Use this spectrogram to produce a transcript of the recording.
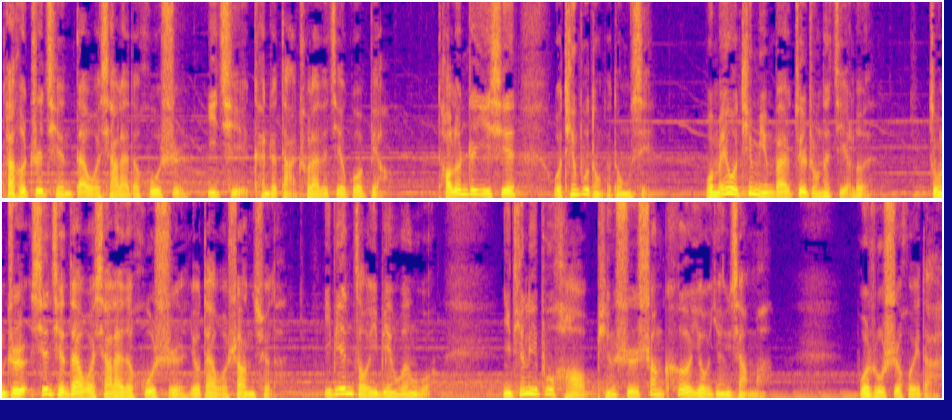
他和之前带我下来的护士一起看着打出来的结果表，讨论着一些我听不懂的东西。我没有听明白最终的结论。总之，先前带我下来的护士又带我上去了，一边走一边问我：“你听力不好，平时上课有影响吗？”我如实回答：“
